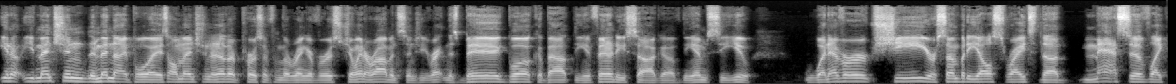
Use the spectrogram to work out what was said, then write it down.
you know, you mentioned the Midnight Boys. I'll mention another person from the Ringerverse, Joanna Robinson. She's writing this big book about the Infinity Saga of the MCU whenever she or somebody else writes the massive, like,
